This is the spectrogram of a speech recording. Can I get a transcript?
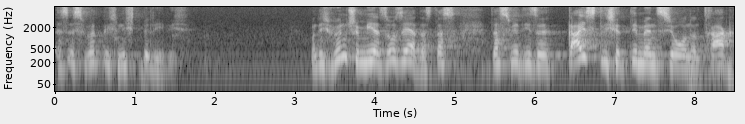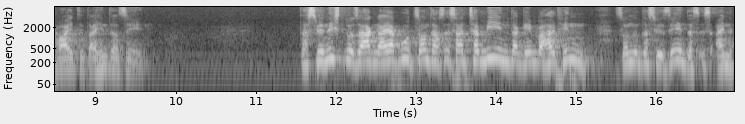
Es ist wirklich nicht beliebig. Und ich wünsche mir so sehr, dass, das, dass wir diese geistliche Dimension und Tragweite dahinter sehen. Dass wir nicht nur sagen, naja gut, Sonntags ist ein Termin, da gehen wir halt hin, sondern dass wir sehen, das, ist eine,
